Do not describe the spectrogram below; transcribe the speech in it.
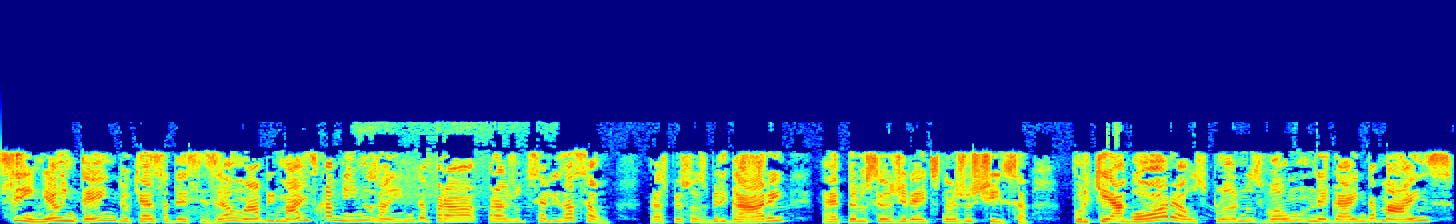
Sim, eu entendo que essa decisão abre mais caminhos ainda para a judicialização, para as pessoas brigarem é, pelos seus direitos na justiça. Porque agora os planos vão negar ainda mais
